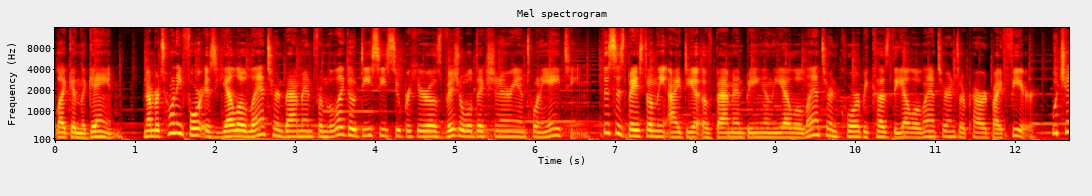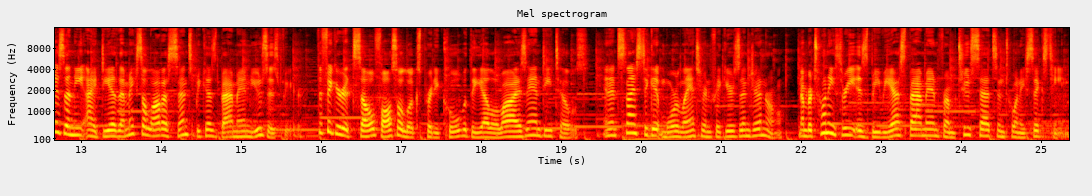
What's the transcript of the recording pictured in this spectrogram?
like in the game. Number 24 is Yellow Lantern Batman from the LEGO DC Superheroes Visual Dictionary in 2018. This is based on the idea of Batman being in the Yellow Lantern Corps because the Yellow Lanterns are powered by fear, which is a neat idea that makes a lot of sense because Batman uses fear. The figure itself also looks pretty cool with the yellow eyes and details, and it's nice to get more Lantern figures in general. Number 23 is BVS Batman from two sets in 2016.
